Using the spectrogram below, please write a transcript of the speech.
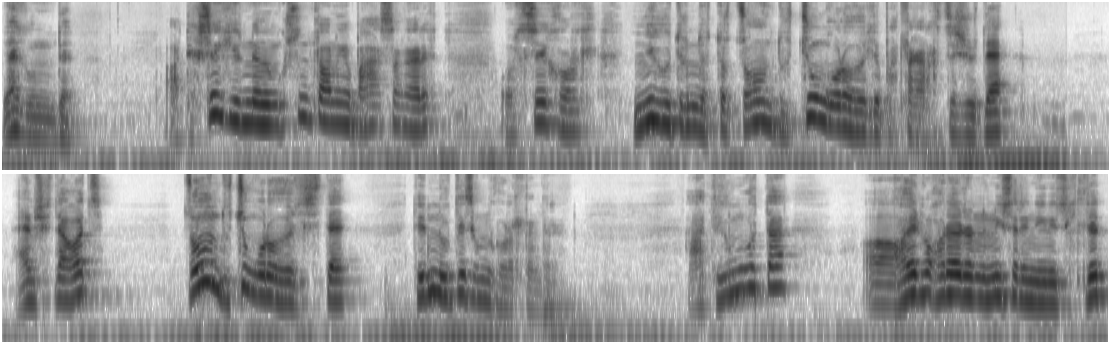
Яг үнэндээ. А тэгсэн хэрнээ өнгөрсөн 7 оны баасан гарагт улсын хурал нэг өдрийн дотор 143 хуулийг батлаа гаргацсан шүү дээ. Аимшигт байгаач 143 хууль дээ. Тэр нь үдээс өмнөх хуралдаан дээр. А тэгмгүүтээ 2022 оны 1 сарын 1-ээс эхлээд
